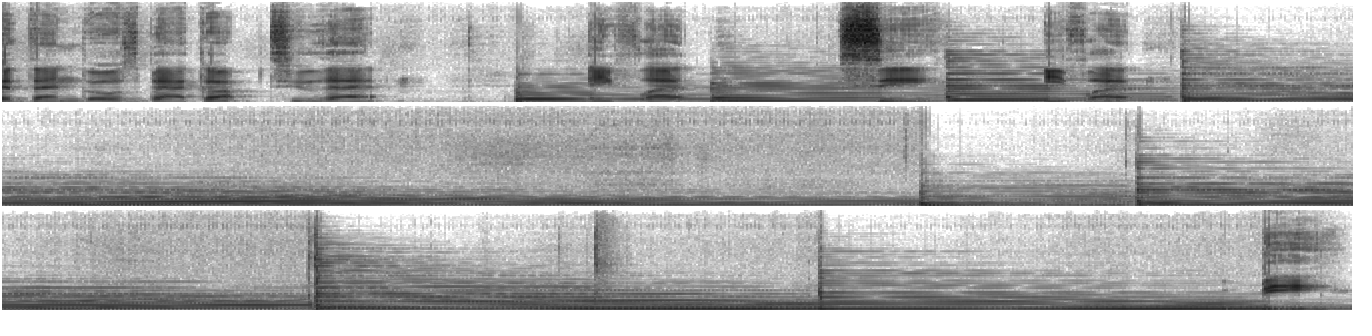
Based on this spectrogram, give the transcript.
it then goes back up to that A flat, C, E flat. B,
